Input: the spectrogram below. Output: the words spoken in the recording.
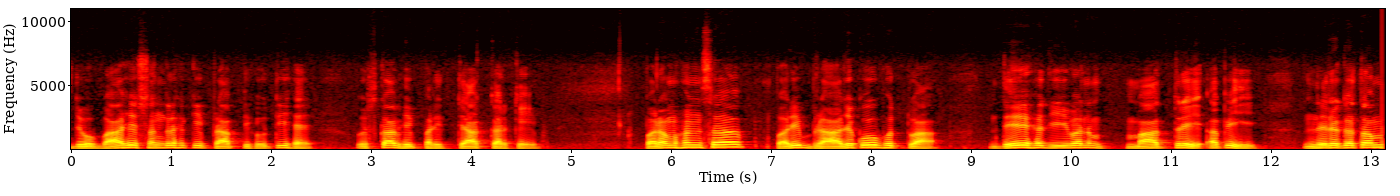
जो बाह्य संग्रह की प्राप्ति होती है, उसका भी परित्याग करके। परमहंस परिव्राजको भूत्वा, देह जीवन मात्रे अपि निर्गतम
